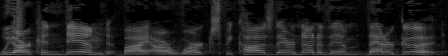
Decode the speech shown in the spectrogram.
We are condemned by our works because there are none of them that are good.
